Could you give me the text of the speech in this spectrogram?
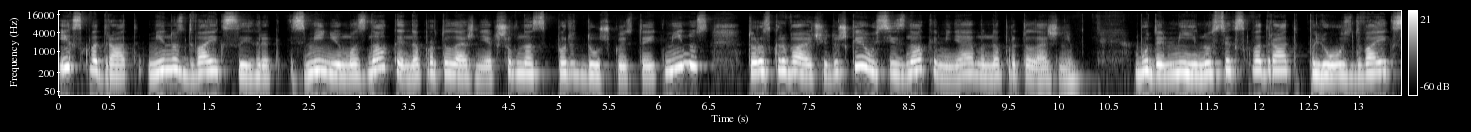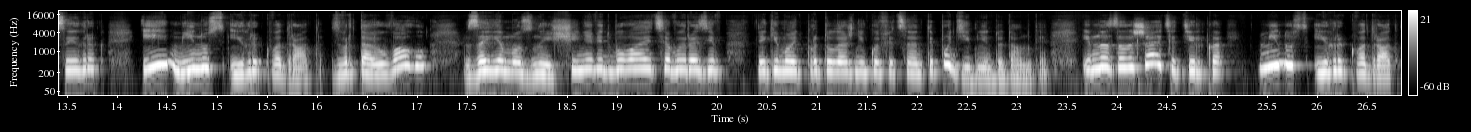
х квадрат мінус 2х. Змінюємо знаки на протилежні. Якщо в нас перед дужкою стоїть мінус, то розкриваючи дужки, усі знаки міняємо на протилежні. Буде мінус х квадрат плюс 2х і мінус y квадрат. Звертаю увагу, взаємознищення відбувається виразів, які мають протилежні коефіцієнти, подібні доданки. І в нас залишається тільки мінус y квадрат.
